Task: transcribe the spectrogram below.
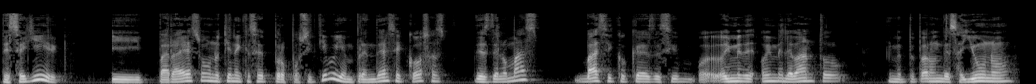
de seguir. Y para eso uno tiene que ser propositivo y emprenderse cosas desde lo más básico que es decir, hoy me, hoy me levanto y me preparo un desayuno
